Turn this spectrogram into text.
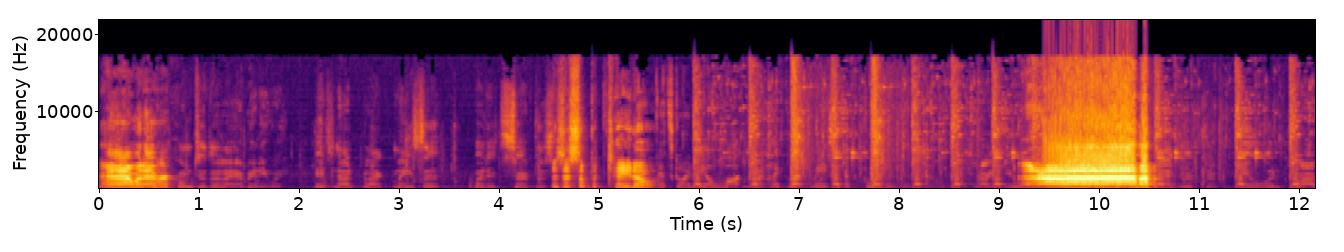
Ah, whatever. Welcome to the lab, anyway. It's not Black Mesa, but it served us Is this a potato? it's going to be a lot more like Black Mesa with Gordon here to help. right. You Ah! graduates are few and far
